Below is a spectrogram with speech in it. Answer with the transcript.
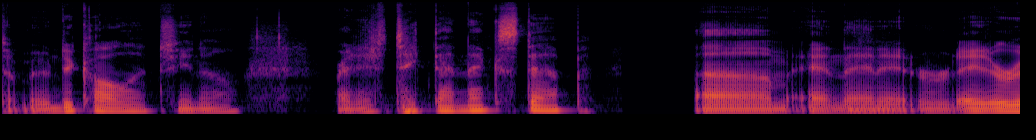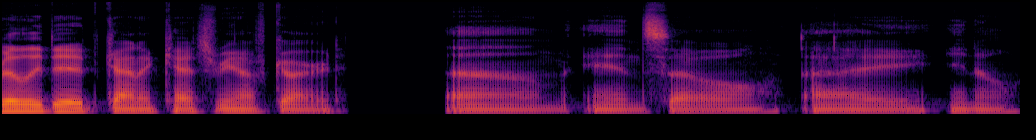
to move to college, you know, ready to take that next step, um, and then it it really did kind of catch me off guard, um, and so I you know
